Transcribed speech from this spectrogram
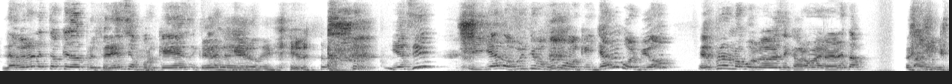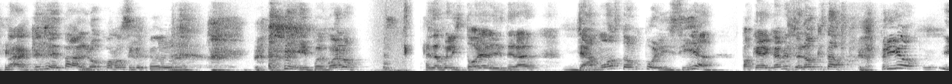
la verdad le tengo que dar preferencia porque es extranjero. Y así, y ya lo último fue como que ya no volvió. Espero no volvió a ver ese cabrón, pero la neta, ¿qué se estaba loco? No sé qué pedo. Y pues bueno, esa fue la historia, literal. Llamó hasta un policía para que le cambie su helado que estaba frío. Y,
